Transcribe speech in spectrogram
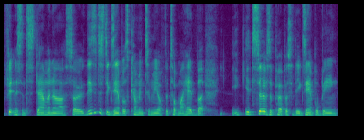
fitness and stamina. So these are just examples coming to me off the top of my head, but it serves a purpose. of the example being,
